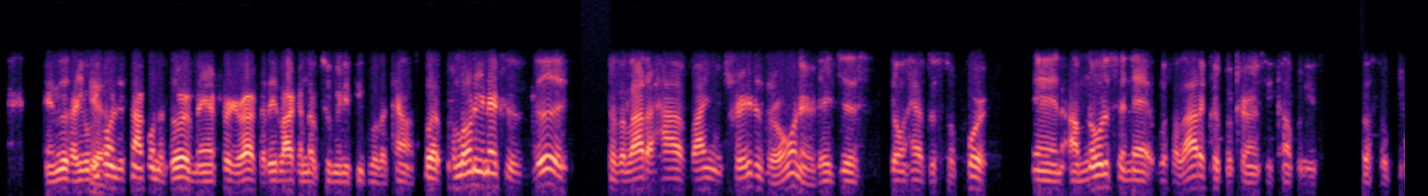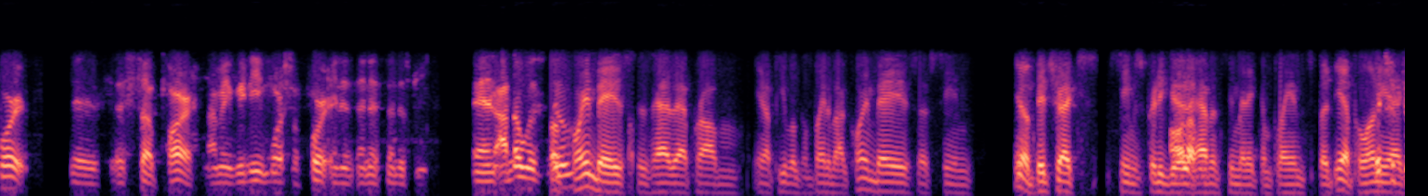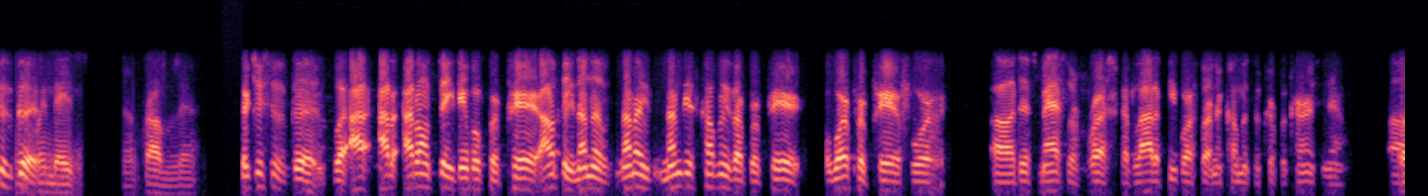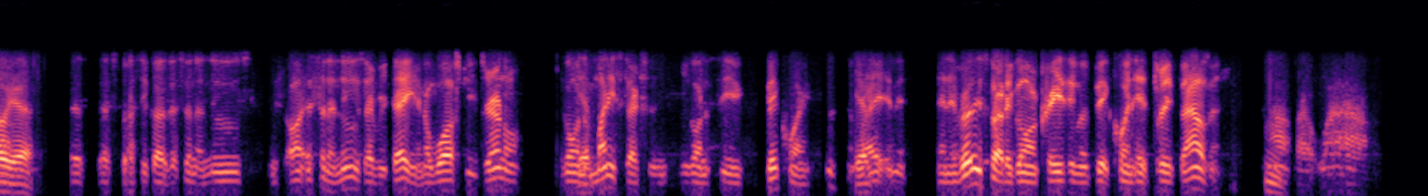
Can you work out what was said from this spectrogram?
and we was like, yeah. we're going to just knock on the door, man, figure out because they're locking up too many people's accounts. But Poloniex is good because a lot of high volume traders are on there. They just don't have the support, and I'm noticing that with a lot of cryptocurrency companies, the support is is subpar. I mean, we need more support in this in this industry. And I know it's well, Coinbase has had that problem. You know, people complain about Coinbase. I've seen, you know, Bittrex seems pretty good. I haven't seen many complaints, but yeah, Poloniex is good. Coinbase, you know, problems there. Bittrex is good, but I, I I don't think they were prepared. I don't think none of none of none of these companies are prepared were prepared for uh this massive rush because a lot of people are starting to come into cryptocurrency now. Um, oh yeah. Especially because it's in the news. It's on, it's in the news every day. In the Wall Street Journal, you go in yep. the money section, you're going to see Bitcoin, yep. right? And it, and it really started going crazy when Bitcoin hit three thousand. Mm. I was like, wow,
